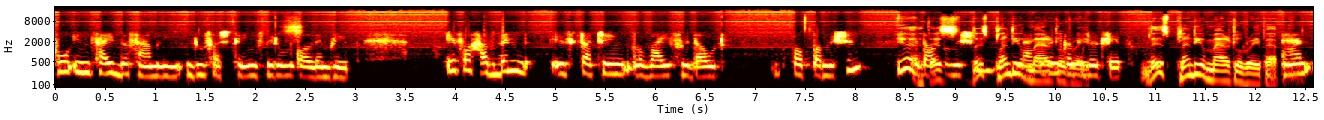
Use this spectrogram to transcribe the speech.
who inside the family do such things, we don't call them rape. If a husband is touching a wife without a permission, Yeah, without there's permission, there's plenty of marital rape. rape. There's plenty of marital rape happening. And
